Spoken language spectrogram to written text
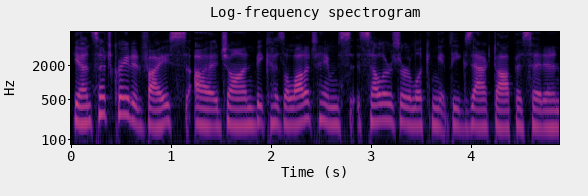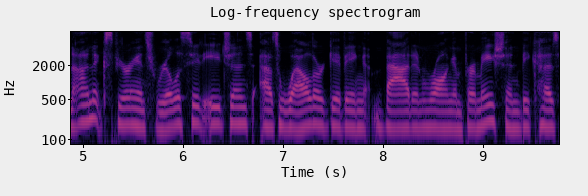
Yeah, and such great advice, uh, John, because a lot of times sellers are looking at the exact opposite, and unexperienced real estate agents as well are giving bad and wrong information because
